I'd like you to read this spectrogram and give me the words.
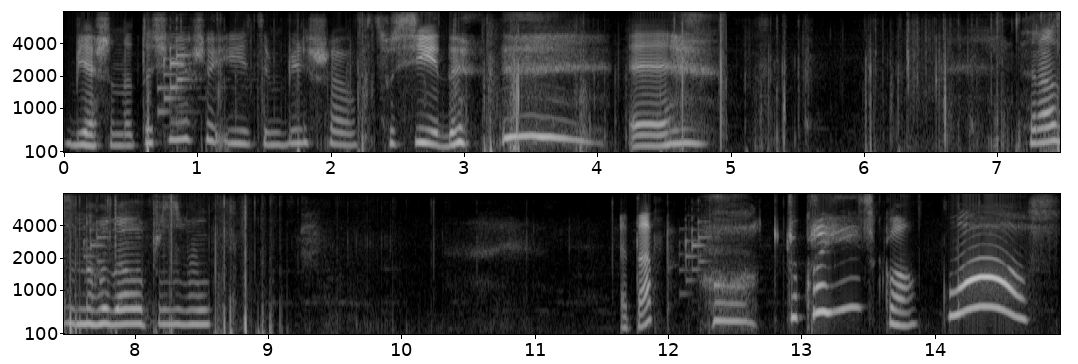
Бешена, точніше, і тим більше в сусіди. Е, Зразу нагадала про звук. Етап? О, тут українська! Клас!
